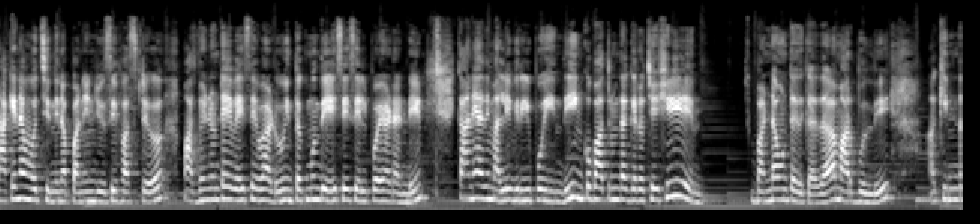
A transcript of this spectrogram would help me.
నాకైనా వచ్చింది నా పనిని చూసి ఫస్ట్. మా హస్బెండ్ ఉంటే వేసేవాడు ఇంతకుముందు వేసేసి వెళ్ళిపోయాడండి. కానీ అది మళ్ళీ విరిగిపోయింది. ఇంకో బాత్రూమ్ దగ్గర వచ్చేసి బండ ఉంటుంది కదా మార్బుల్ది. కింద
